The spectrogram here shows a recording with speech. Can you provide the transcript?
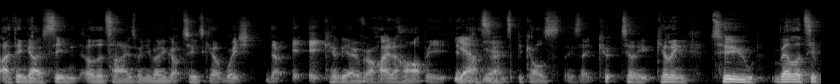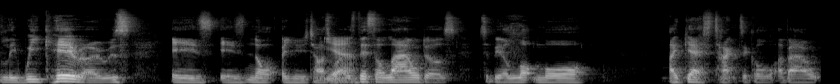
I think I've seen other times when you've only got two to kill, which no, it, it can be over a high and a heartbeat in Yeah. that Yeah. sense because they say ki- killing, killing two relatively weak heroes is is not a huge task. Yeah. Whereas this allowed us to be a lot more. I guess tactical about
